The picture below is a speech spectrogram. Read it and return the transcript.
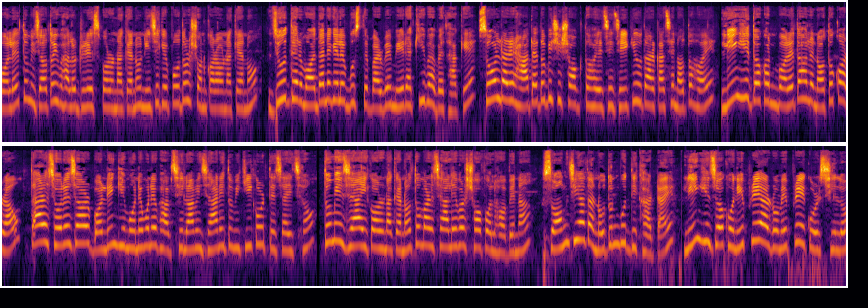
বলে, তুমি যতই ভালো ড্রেস পরো না কেন, নিজেকে প্রদর্শন করাও না কেন? যুদ্ধের ময়দানে গেলে বুঝতে পারবে মেয়েরা কীভাবে থাকে। সোল্ডারের হাত এত বেশি শক্ত হয়েছে যে কেউ তার কাছে নত হয়। লিংহি তখন বলে, তাহলে নত করাও। তার চলে যাওয়ার পর লিংহি মনে মনে ভাবছিল, আমি জানি তুমি কি করতে চাইছো। তুমি যাই করো না কেন তোমার চাল এবার সফল হবে না? সংজিয়া তার নতুন বুদ্ধি খাটায়। লিংহি যখনই প্রেয়ার রোমে প্রে করছিল,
